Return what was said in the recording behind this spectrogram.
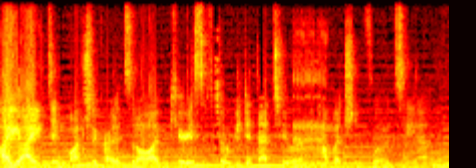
I? I didn't watch the credits at all. I'm curious if Toby did that too, or how much influence he had.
